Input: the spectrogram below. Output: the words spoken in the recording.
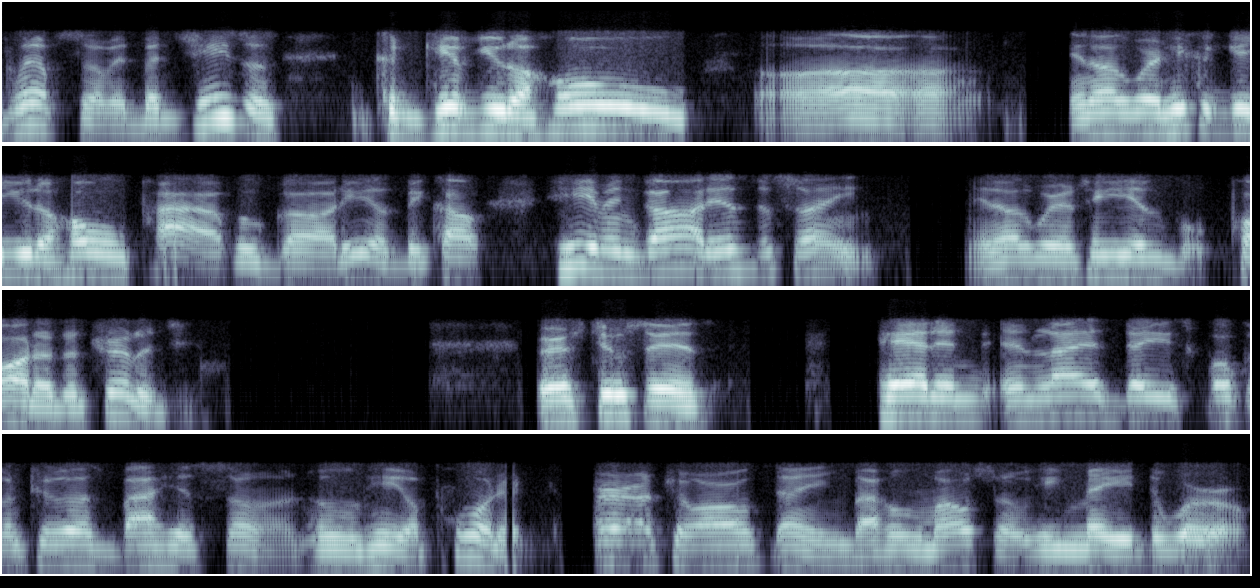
glimpse of it, but Jesus could give you the whole uh, in other words, he could give you the whole power of who God is because him and God is the same. In other words, he is part of the trilogy. Verse 2 says, had in, in last days spoken to us by his Son, whom he appointed heir to all things, by whom also he made the world.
